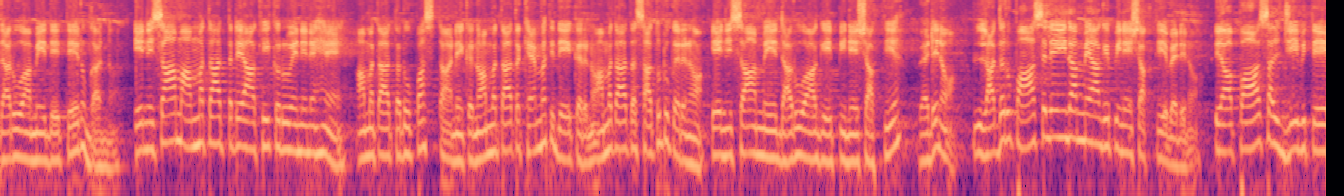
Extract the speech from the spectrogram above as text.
දරුවා මේ දේ තේරුම් ගන්නවා. ඒ නිසාම අම්මතාත්තට ආකීකරුවෙන්නේ නැහැ. අමතාතට උපස්ථානය කරන අම්මතාත කැමති දේ කරන අමතාත සතුටු කරනවා. ඒ නිසා මේ දරුවාගේ පිනේ ශක්තිය වැඩෙනවා. ලදරු පාසලේ ඉදම් මෙයාගේ පිනේ ශක්තිය වැඩෙනවා. එයා පාසල් ජීවිතේ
